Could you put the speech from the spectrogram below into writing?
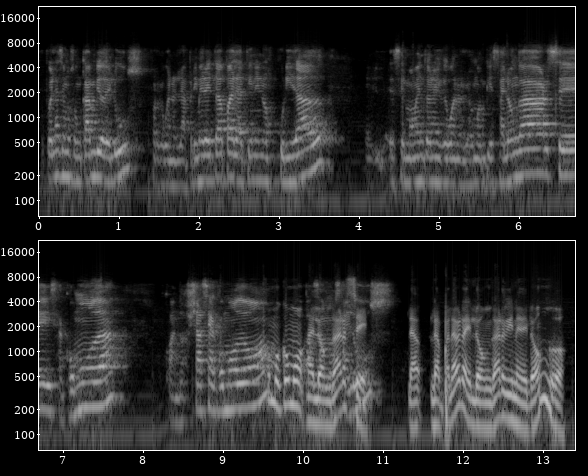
después le hacemos un cambio de luz, porque bueno, la primera etapa la tiene en oscuridad, es el momento en el que bueno, el hongo empieza a elongarse y se acomoda, cuando ya se acomodó. ¿Cómo, cómo alongarse? ¿La, ¿La, palabra elongar viene del hongo?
